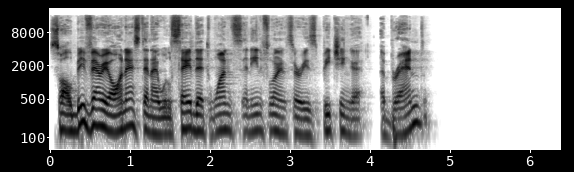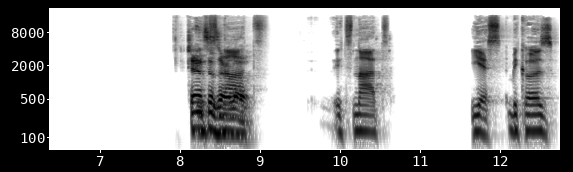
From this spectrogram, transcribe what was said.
So I'll be very honest and I will say that once an influencer is pitching a, a brand, chances are not, low it's not yes because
